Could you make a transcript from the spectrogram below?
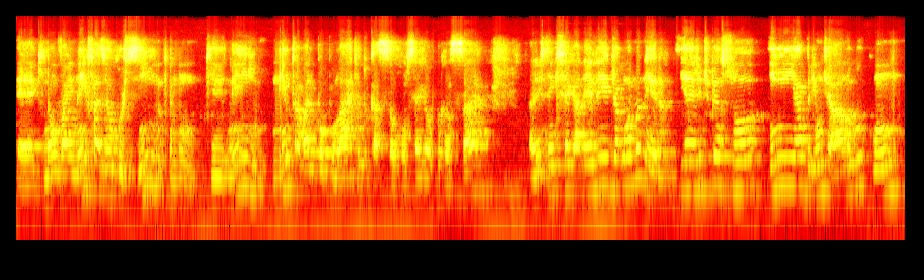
é, que não vai nem fazer o cursinho, que, não, que nem, nem um trabalho popular de educação consegue alcançar, a gente tem que chegar nele de alguma maneira. E aí a gente pensou em abrir um diálogo com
